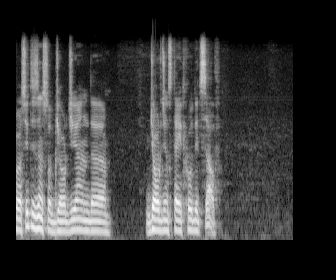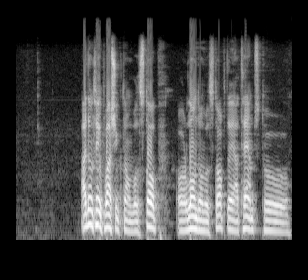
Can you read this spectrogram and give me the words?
uh, citizens of Georgia and uh, Georgian statehood itself. I don't think Washington will stop or London will stop the attempts to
